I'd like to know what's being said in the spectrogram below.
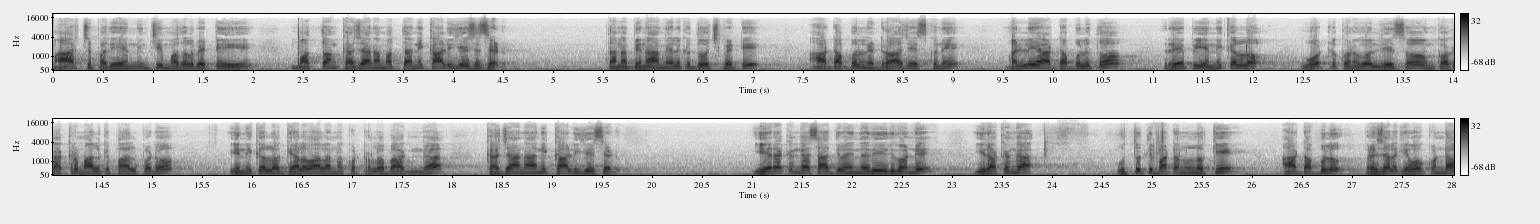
మార్చి పదిహేను నుంచి మొదలుపెట్టి మొత్తం ఖజానా మొత్తాన్ని ఖాళీ చేసేసాడు. తన బినామీలకు దోచిపెట్టి ఆ డబ్బుల్ని డ్రా చేసుకుని మళ్ళీ ఆ డబ్బులతో రేపు ఎన్నికల్లో ఓట్లు కొనుగోలు చేసో ఇంకొక అక్రమాలకి పాల్పడో ఎన్నికల్లో గెలవాలన్న కుట్రలో భాగంగా ఖజానాని ఖాళీ చేశాడు. ఏ రకంగా సాధ్యమైంది అది? ఇదిగోండి ఈ రకంగా ఉత్తుత్తి బటన్లు నొక్కి ఆ డబ్బులు ప్రజలకు ఇవ్వకుండా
